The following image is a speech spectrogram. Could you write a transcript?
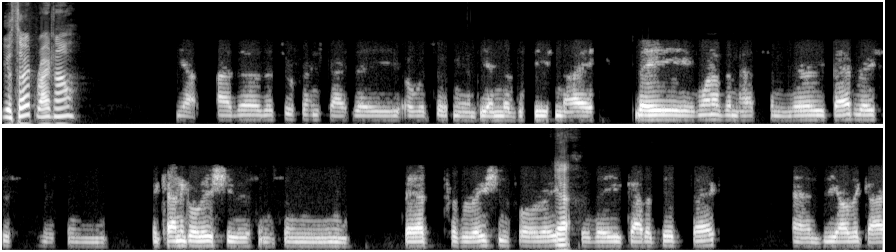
You're third right now. yeah, uh, the the two French guys they overtook me at the end of the season. I they one of them had some very bad races with some mechanical issues and some bad preparation for a race, Yeah. so they got a bit back. And the other guy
